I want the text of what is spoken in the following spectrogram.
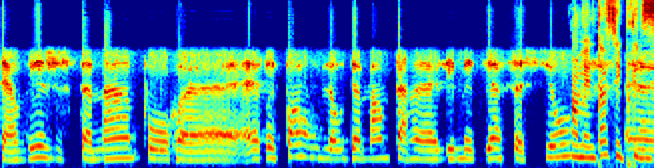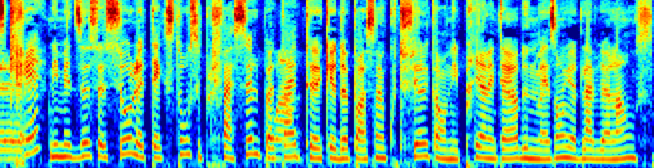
services justement pour euh, répondre aux demandes par euh, les médias sociaux. En même temps, c'est plus euh, discret, les médias sociaux. Le texto, c'est plus facile peut-être que de passer un coup de fil quand on est pris à l'intérieur d'une maison, il y a de la violence.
